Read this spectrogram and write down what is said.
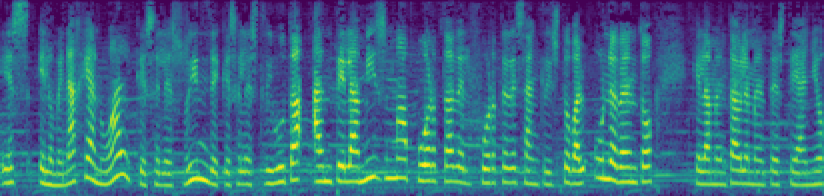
es el homenaje anual que se les rinde, que se les tributa ante la misma puerta del fuerte de San Cristóbal, un evento que lamentablemente este año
